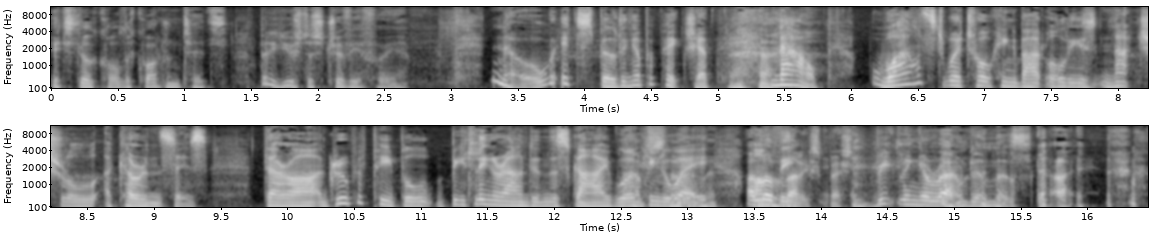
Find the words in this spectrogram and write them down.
it's still called the Quadrantids. But it used as trivia for you. No, it's building up a picture. now, whilst we're talking about all these natural occurrences, there are a group of people beetling around in the sky, working Absolutely. away. I love the, that expression, beetling around in the sky.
